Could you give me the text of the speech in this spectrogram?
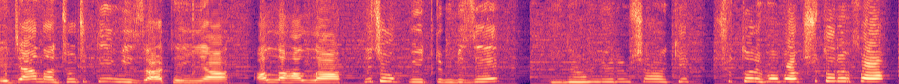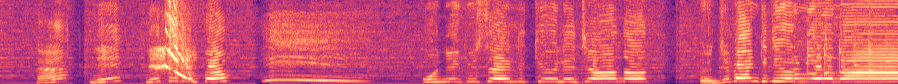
E Canan çocuk değil miyiz zaten ya? Allah Allah ne çabuk büyüttün bizi. İnanmıyorum Şakir. Şu tarafa bak şu tarafa. He? Ne? Ne tarafa? Hii! o ne güzellik öyle Canan. Önce ben gidiyorum yanına.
